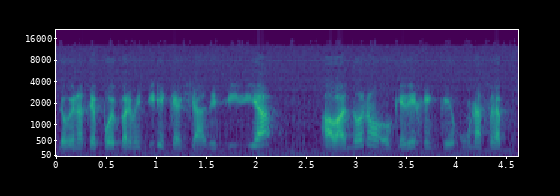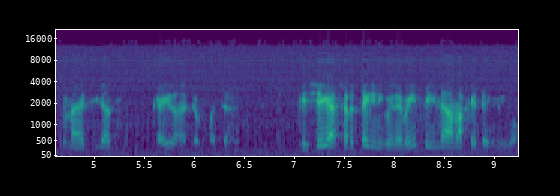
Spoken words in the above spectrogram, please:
Lo que no se puede permitir es que haya desidia, abandono o que dejen que una sola persona decida, que ahí donde se encuentra. Que llegue a ser técnico Independiente y nada más que técnico,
